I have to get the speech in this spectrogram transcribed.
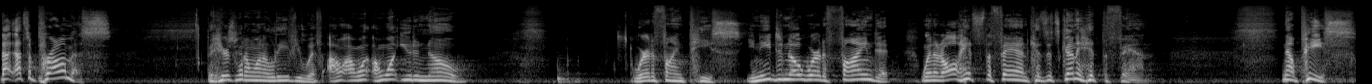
That, that's a promise. But here's what I want to leave you with I, I, want, I want you to know where to find peace. You need to know where to find it when it all hits the fan, because it's going to hit the fan. Now, peace.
